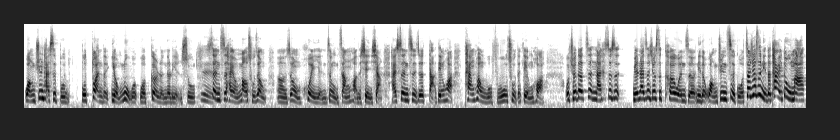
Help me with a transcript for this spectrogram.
网军还是不。不断的涌入我我个人的脸书，甚至还有冒出这种呃这种秽言、这种脏话的现象，还甚至就是打电话瘫痪我服务处的电话。我觉得这难，这是原来这就是柯文哲你的网军治国，这就是你的态度吗？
